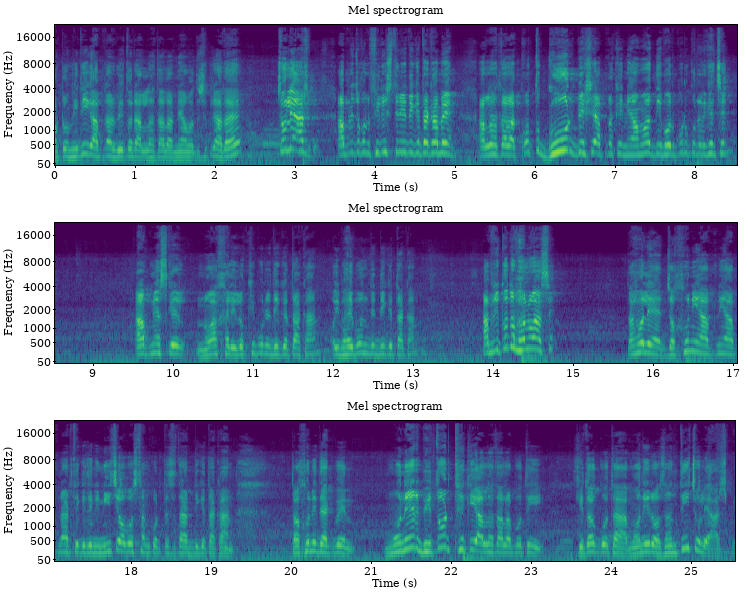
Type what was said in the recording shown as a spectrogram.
অটোমেটিক আপনার ভিতরে আল্লাহ তালার নিয়ামতের শুক্রিয়া আদায় চলে আসবে। আপনি যখন ফিলিস্তিনের দিকে তাকাবেন, আল্লাহ তালা কত গুণ বেশি আপনাকে নিয়ামত দিয়ে ভরপুর করে রেখেছেন। আপনি আজকে নোয়াখালী, লক্ষ্মীপুরের দিকে তাকান, ওই ভাই বোনদের দিকে তাকান, আপনি কত ভালো আছেন? তাহলে যখনই আপনি আপনার থেকে যিনি নিচে অবস্থান করতেছে তার দিকে তাকান, তখনই দেখবেন মনের ভিতর থেকে আল্লাহ তালার প্রতি কৃতজ্ঞতা মনের অজান্তেই চলে আসবে।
